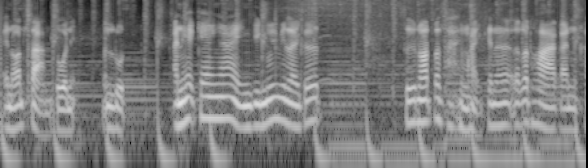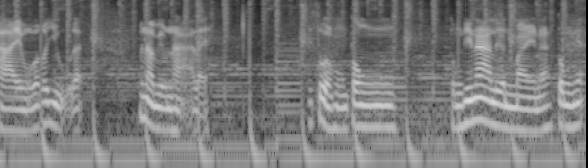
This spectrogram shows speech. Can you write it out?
ไอ้น็อตสามตัวเนี่ยมันหลุด อันนี้แก้ง่ายจริงๆไม่มีอะไรก็ซื้อน็อตมาใส่ใหม่แค่นั้นแล้วก็ทากันคายผมว่าก็อยู่แล้วไม่น่ามีปัญหาอะไรในส่วนของตรงตรงที่หน้าเรือนไม้นะตรงเนี้ย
